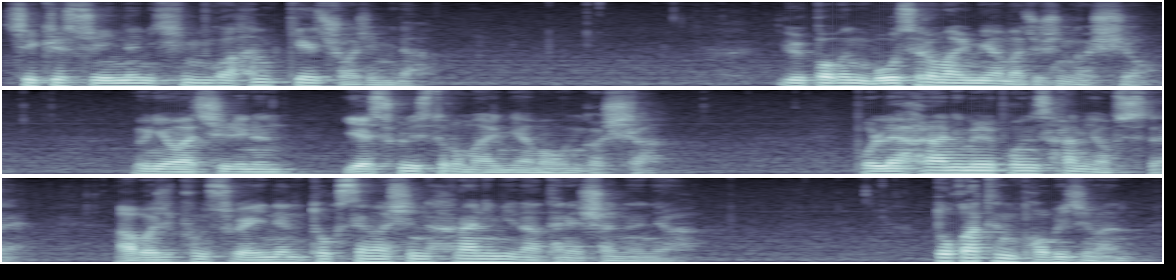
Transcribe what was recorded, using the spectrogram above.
지킬 수 있는 힘과 함께 주어집니다. 율법은 모세로 말미암아 주신 것이요 은혜와 진리는 예수 그리스도로 말미암아 온 것이라. 본래 하나님을 본 사람이 없으되 아버지 품속에 있는 독생하신 하나님이 나타내셨느니라. 똑같은 법이지만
